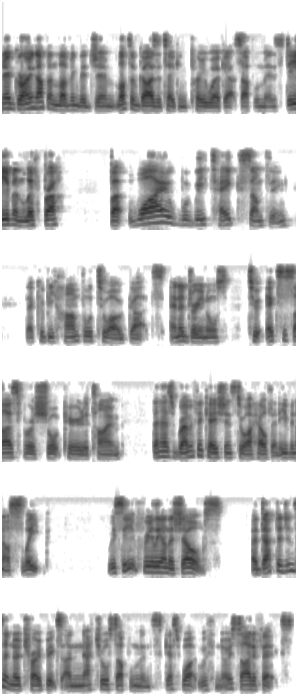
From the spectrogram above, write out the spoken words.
know, growing up and loving the gym, lots of guys are taking pre workout supplements. Do you even lift, bruh? But why would we take something that could be harmful to our guts and adrenals to exercise for a short period of time that has ramifications to our health and even our sleep. We see it freely on the shelves. Adaptogens and nootropics are natural supplements, guess what, with no side effects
